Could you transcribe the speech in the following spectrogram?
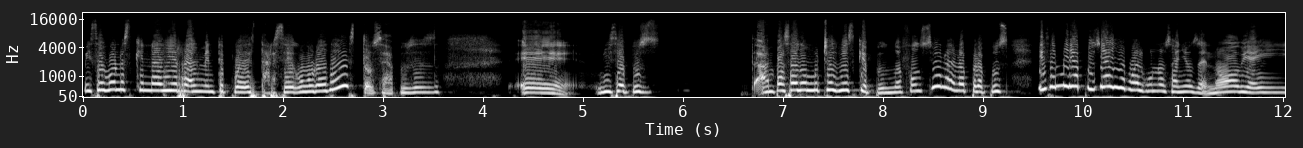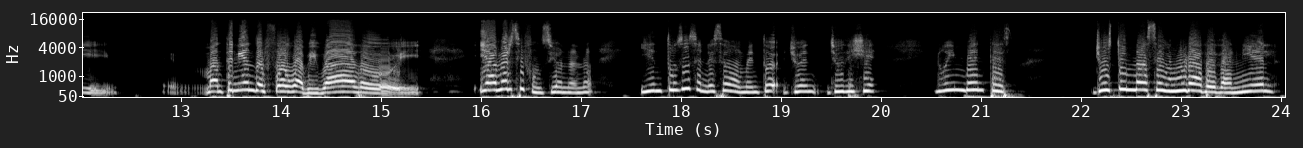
Me dice, bueno, es que nadie realmente puede estar seguro de esto. O sea, pues es, eh, dice, pues han pasado muchas veces que pues no funciona, ¿no? Pero pues, dice, mira, pues ya llevo algunos años de novia y eh, manteniendo el fuego avivado y, y a ver si funciona, ¿no? Y entonces en ese momento yo, yo dije, no inventes, yo estoy más segura de Daniel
